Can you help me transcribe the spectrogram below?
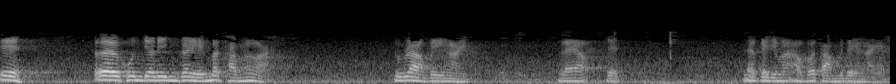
เอ๊ะเออ คุณจรินเคยเห็นพระธรรมไหมวะรูปร่างเป็นยังไง แล้วเสร็จ แล้วก็จะมาเอาพระธรรมไม่ได้ยังไงอะ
